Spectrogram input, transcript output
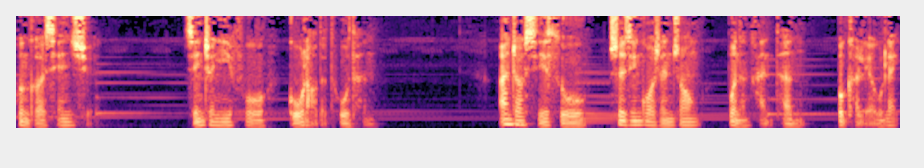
混合鲜血，形成一幅古老的图腾。按照习俗，刺青过程中。不能喊疼，不可流泪。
